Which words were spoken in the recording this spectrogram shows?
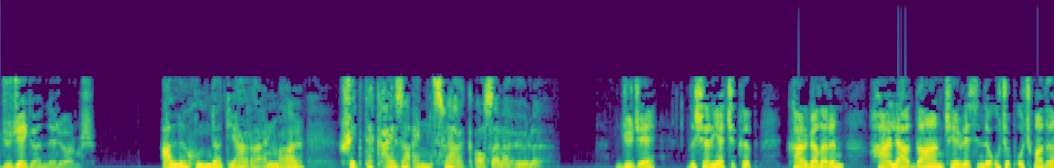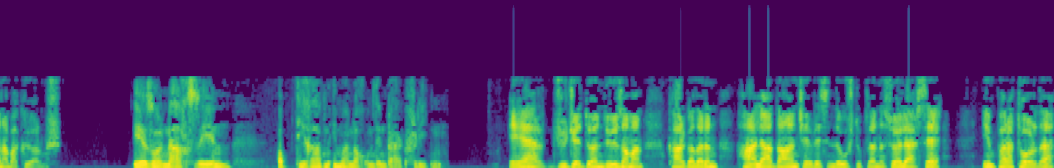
cüce gönderiyormuş. Alle hundert Jahre einmal schickt der Kaiser einen Zwerg aus seiner Höhle. Cüce dışarıya çıkıp kargaların hala dağın çevresinde uçup uçmadığına bakıyormuş. Er soll nachsehen, ob die Raben immer noch um den Berg fliegen. Eğer cüce döndüğü zaman kargaların hala dağın çevresinde uçtuklarını söylerse, imparator da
